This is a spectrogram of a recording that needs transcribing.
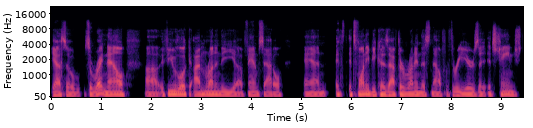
Yeah. So, so right now, uh, if you look, I'm running the uh, Phantom saddle, and it's it's funny because after running this now for three years, it, it's changed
